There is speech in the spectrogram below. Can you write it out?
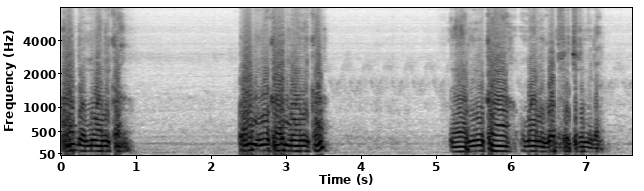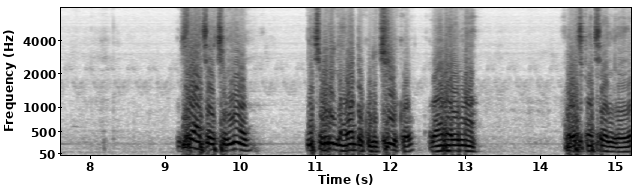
abadde omuwanika omumyuka w'omuwanika nga yamyuka omwami godfrey kirumira mu kiseera kyekimu nakibirige abadde ku lukiiko olw'abayima ab'ekika kyengeye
